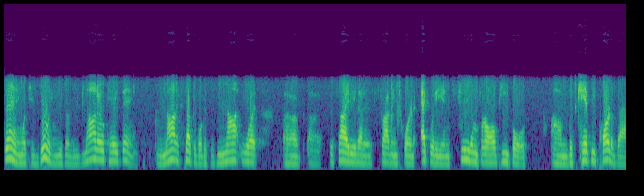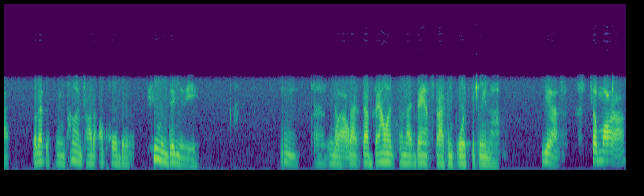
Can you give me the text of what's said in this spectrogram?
saying, what you're doing, these are not okay things, not acceptable. This is not what uh, uh, society that is striving toward equity and freedom for all peoples. Um, this can't be part of that." But at the same time, try to uphold their human dignity. Mm. Uh, you know wow. that that balance and that dance back and forth between that. Yes. So Mara,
